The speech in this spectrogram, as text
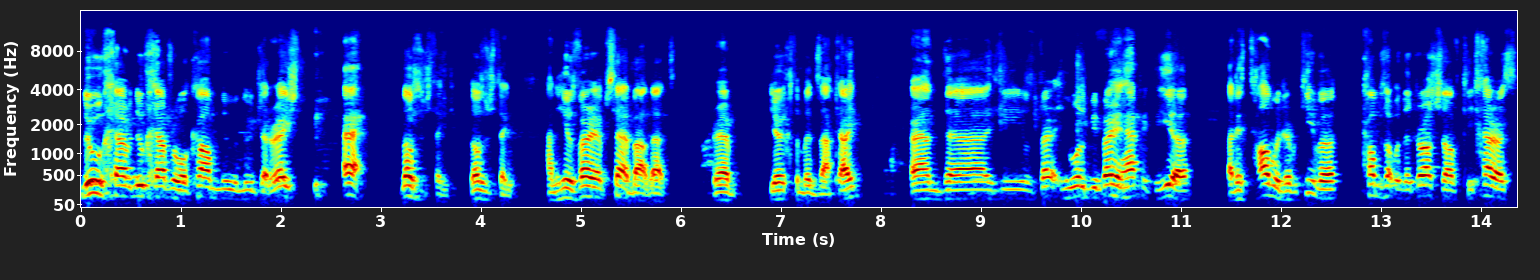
New chav, new chavra will come, new new generation. Eh, no such thing, no such thing. And he was very upset about that. Reb Yochanan ben Zakkai, and uh, he was very, he will be very happy to hear that his Talmud Reb Kiva comes up with the drush of Kicheres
